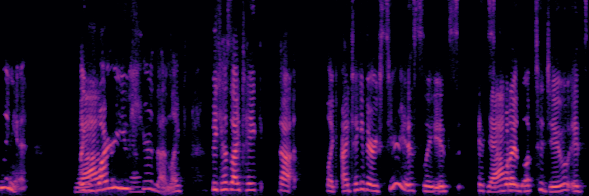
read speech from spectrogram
doing it? yeah. Like why are you Yeah. here then? Like because I take that like I take it very seriously. It's it's Yeah. what I love to do. It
